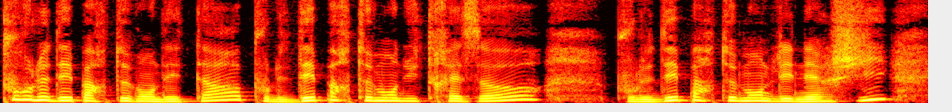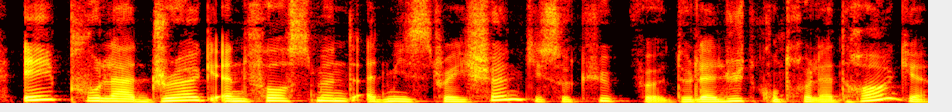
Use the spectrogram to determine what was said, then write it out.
pour le département d'État, pour le département du Trésor, pour le département de l'énergie et pour la Drug Enforcement Administration qui s'occupe de la lutte contre la drogue.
